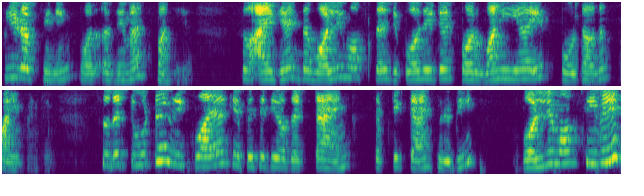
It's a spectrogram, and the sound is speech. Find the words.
period of cleaning was assumed as one year. So I get the volume of sludge deposited for one year is 4500. So the total required capacity of the tank, septic tank will be volume of sewage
